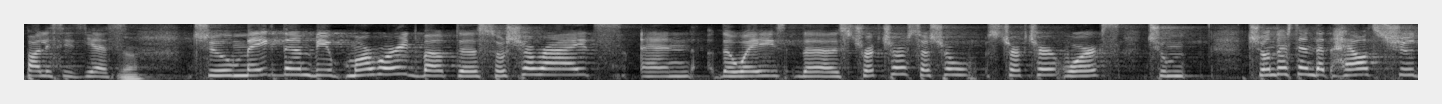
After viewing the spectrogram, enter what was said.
policies, yes. Yeah. To make them be more worried about the social rights and the way the structure, social structure works, to, to understand that health should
